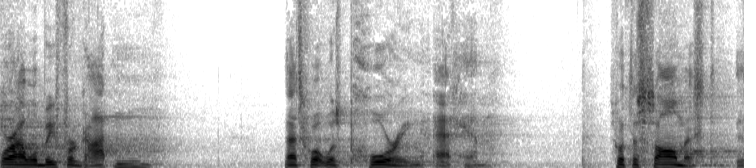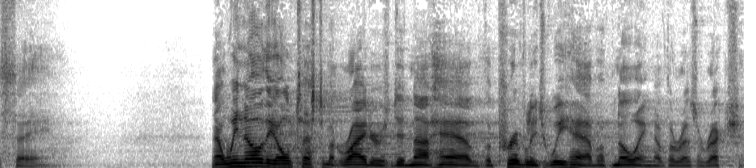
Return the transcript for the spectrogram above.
where I will be forgotten? That's what was pouring at him. That's what the psalmist is saying. Now, we know the Old Testament writers did not have the privilege we have of knowing of the resurrection.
